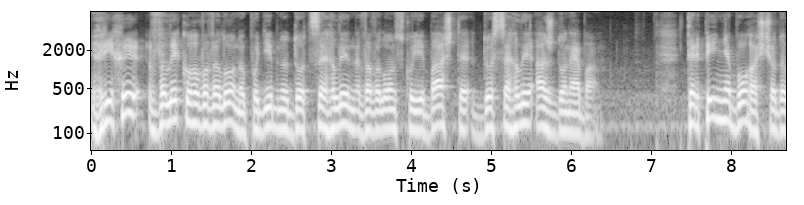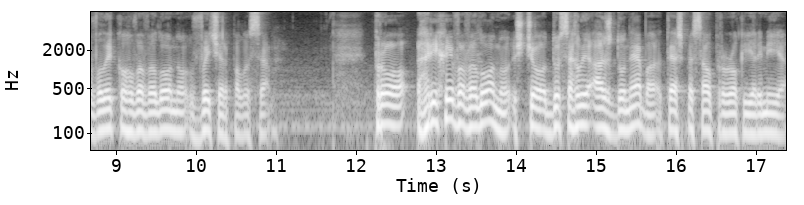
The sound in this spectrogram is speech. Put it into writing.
Гріхи Великого Вавилону, подібно до цеглин Вавилонської башти, досягли аж до неба. Терпіння Бога щодо Великого Вавилону вичерпалося. Про гріхи Вавилону, що досягли аж до неба, теж писав пророк Єремія.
